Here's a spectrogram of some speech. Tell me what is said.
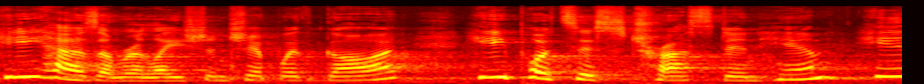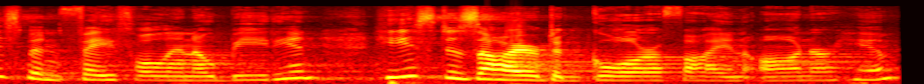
He has a relationship with God. He puts his trust in Him. He's been faithful and obedient. He's desired to glorify and honor Him.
